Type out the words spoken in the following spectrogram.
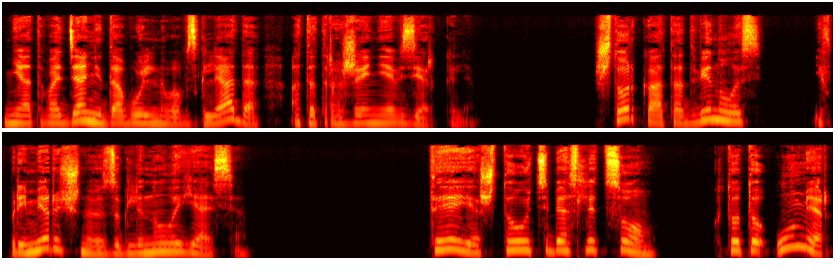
не отводя недовольного взгляда от отражения в зеркале. Шторка отодвинулась, и в примерочную заглянула Яся. «Тея, что у тебя с лицом? Кто-то умер?»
